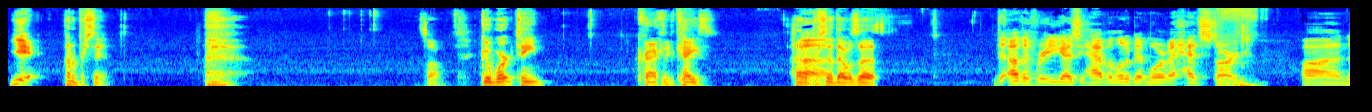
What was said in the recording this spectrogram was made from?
yeah, hundred percent. So good work, team. Cracking We the did case. Hundred Uh, percent, that was us. the other three, you guys have a little bit more of a head start on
